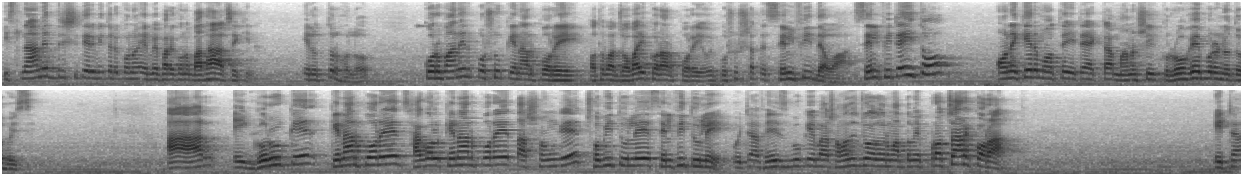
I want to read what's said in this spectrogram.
ইসলামের দৃষ্টিতে এর ভিতরে কোনো এর ব্যাপারে কোনো বাধা আছে কিনা? এর উত্তর হলো, কোরবানির পশু কেনার পরে অথবা জবাই করার পরে ওই পশুর সাথে সেলফি দেওয়া। সেলফিটাই তো অনেকের মতে এটা একটা মানসিক রোগে পরিণত হয়েছে। আর এই গরুকে কেনার পরে, ছাগল কেনার পরে তার সঙ্গে ছবি তুলে, সেলফি তুলে, ওইটা ফেসবুকে বা সামাজিক যোগাযোগের মাধ্যমে প্রচার করা, এটা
